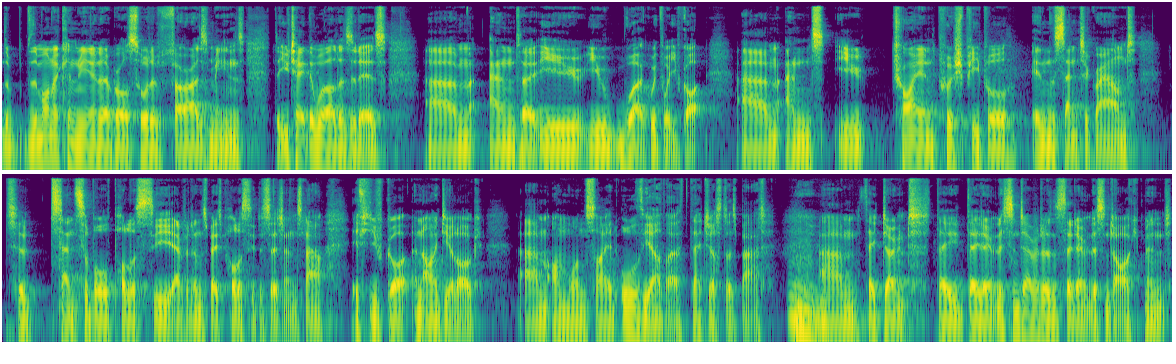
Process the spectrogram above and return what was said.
the, the monarch and neoliberal sort of for us means that you take the world as it is, um, and uh, you, you work with what you've got, um, and you try and push people in the center ground to sensible policy, evidence-based policy decisions. Now, if you've got an ideologue um, on one side or the other, they're just as bad. Um, they don't they they don't listen to evidence, they don't listen to argument,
